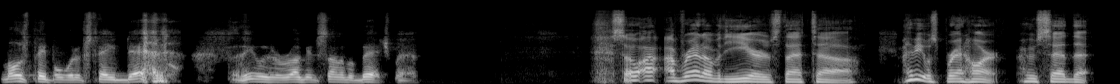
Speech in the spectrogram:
Most people would have stayed dead, but he was a rugged son of a bitch, man. So I, have read over the years that uh, maybe it was Bret Hart who said that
